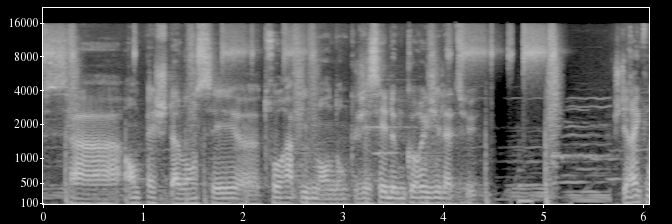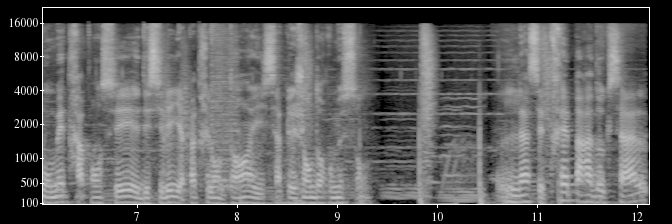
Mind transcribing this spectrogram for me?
Ça empêche d'avancer euh, trop rapidement, donc j'essaie de me corriger là-dessus. Je dirais que mon maître à penser est décédé il n'y a pas très longtemps, il s'appelait Jean d'Ormesson. Là, c'est très paradoxal.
